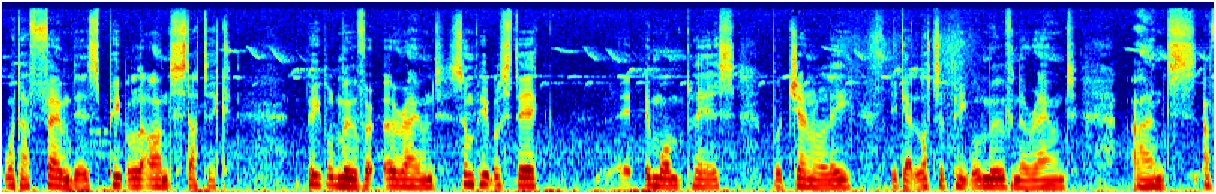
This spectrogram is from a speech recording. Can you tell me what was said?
what I've found is people aren't static. People move around. Some people stay in one place, but generally you get lots of people moving around and I've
